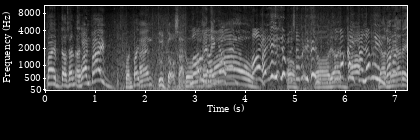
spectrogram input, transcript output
5,000? Ah, 1,500? 1,500? And 2,000. So, Wow, okay, thank you. naman. Hoy, Ay, eh, sabi, Oh. ikaw. Oh, yan. sumakay ka lang eh. Yan, mayari.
